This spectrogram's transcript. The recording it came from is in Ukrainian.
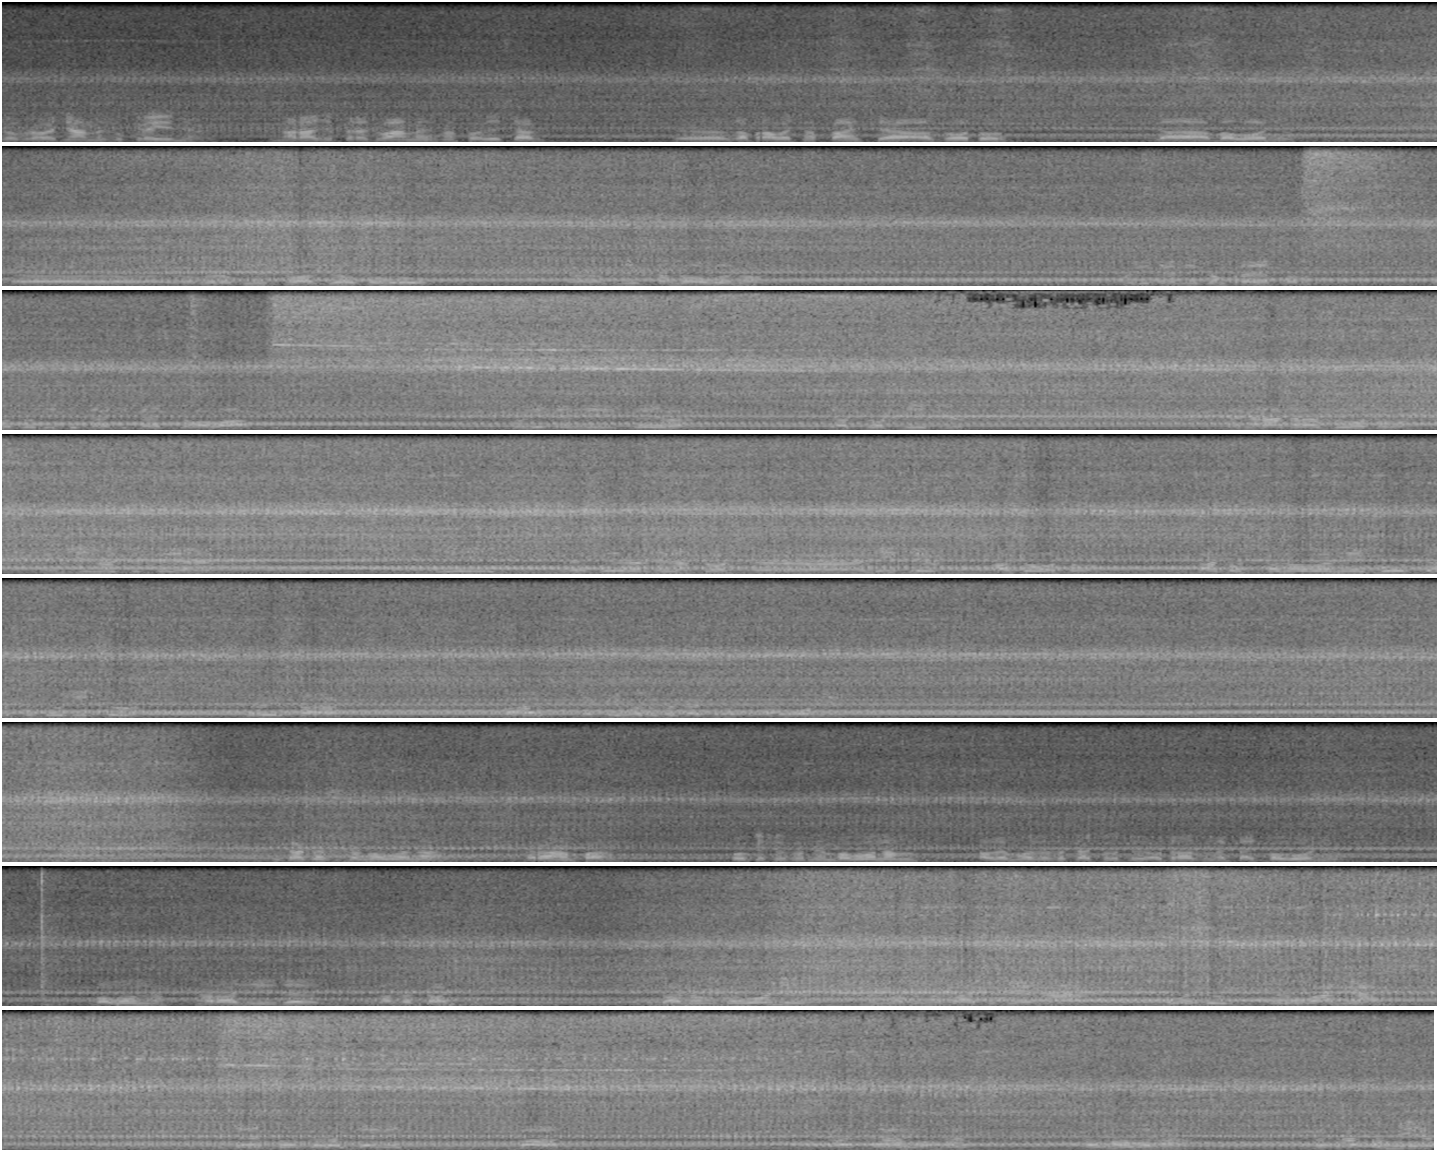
Доброго дня, ми з України. Наразі перед вами знаходиться е, заправочна станція азоту для балонів е, виробництва Зелко Груп. Е, В ній встановлено повітряний компресор потужністю 5,5 кВт, повітряний ресивер 500 літрів, генератор азоту NG04 і ресивер 900 е, літрів азоту. Також встановлений бустер потужністю 300 бар, який може закачувати балони. І також встановлена рампа. Поки що з одним балоном, але може закачувати одразу на 5 балонів. Балон наразі йде на закачку. В даному балоні бачити на боці керування Д-149 бар. Так само у нас встановлена витратомір,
